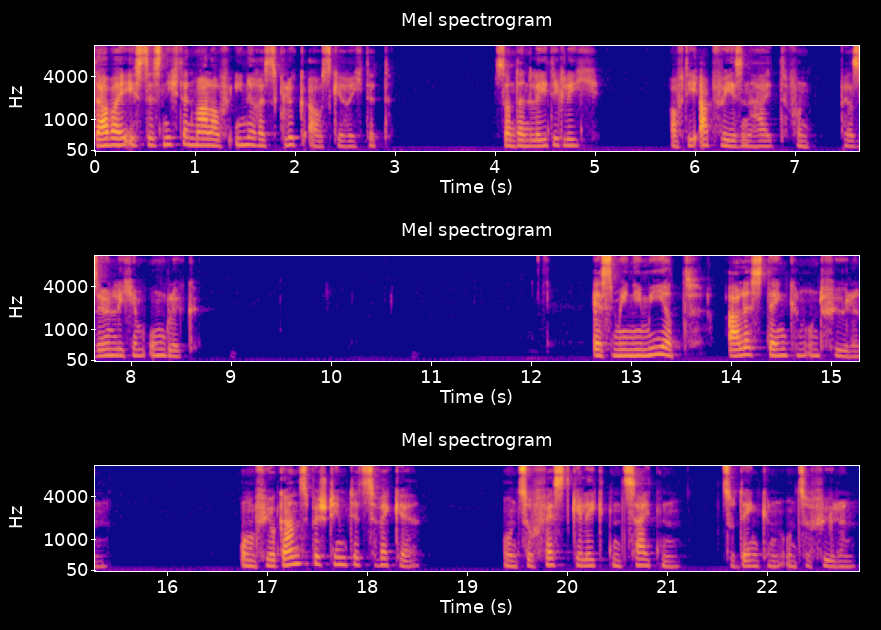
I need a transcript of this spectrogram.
Dabei ist es nicht einmal auf inneres Glück ausgerichtet, sondern lediglich auf die Abwesenheit von persönlichem Unglück. Es minimiert alles Denken und Fühlen, um für ganz bestimmte Zwecke und zu festgelegten Zeiten zu denken und zu fühlen.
